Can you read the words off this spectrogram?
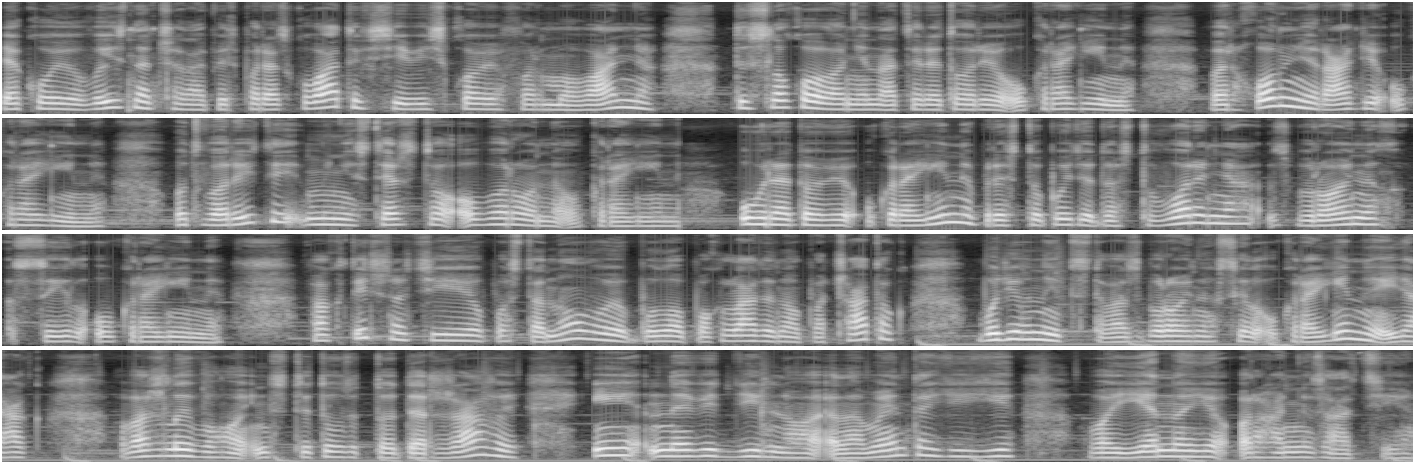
якою визначила підпорядкувати всі військові формування, дислоковані на території України, Верховній Раді України, утворити Міністерство оборони України. Урядові України приступити до створення Збройних сил України. Фактично цією постановою було покладено початок будівництва Збройних сил України як важливого інституту держави і невіддільного елемента її воєнної організації.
